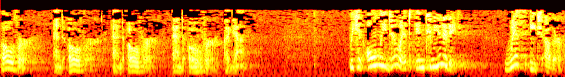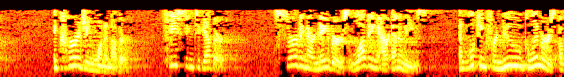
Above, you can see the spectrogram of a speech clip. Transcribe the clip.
over and over and over and over again. We can only do it in community, with each other, encouraging one another, feasting together, serving our neighbors, loving our enemies, and looking for new glimmers of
